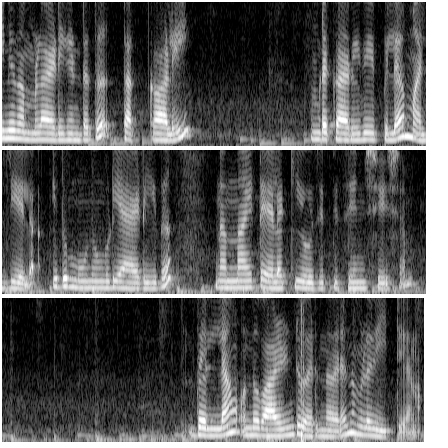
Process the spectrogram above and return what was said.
ഇനി നമ്മൾ ആഡ് ചെയ്യേണ്ടത് തക്കാളി നമ്മുടെ കറിവേപ്പില മല്ലിയില. ഇത് മൂന്നും കൂടി ആഡ് ചെയ്ത് നന്നായിട്ട് ഇളക്കി യോജിപ്പിച്ചതിന് ശേഷം ഇതെല്ലാം ഒന്ന് വഴണ്ട് വരുന്നവരെ നമ്മൾ വെയിറ്റ് ചെയ്യണം.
